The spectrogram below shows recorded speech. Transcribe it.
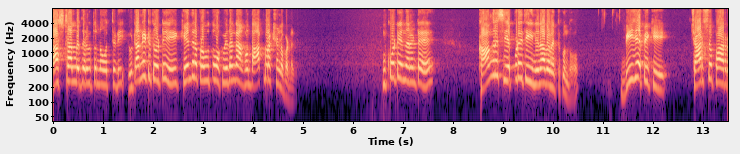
రాష్ట్రాల్లో జరుగుతున్న ఒత్తిడి వీటన్నిటితోటి కేంద్ర ప్రభుత్వం ఒక విధంగా కొంత ఆత్మరక్షణలో పడ్డది. ఇంకోటి ఏంటంటే కాంగ్రెస్ ఎప్పుడైతే ఈ నినాదం ఎత్తుకుందో బీజేపీకి చార్సో పార్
